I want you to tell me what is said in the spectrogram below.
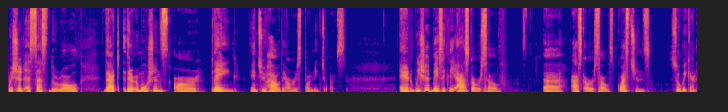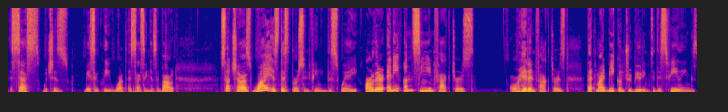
we should assess the role that their emotions are playing into how they are responding to us. And we should basically ask ourselves uh, ask ourselves questions so we can assess, which is basically what assessing is about, such as why is this person feeling this way? Are there any unseen factors or hidden factors that might be contributing to these feelings?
